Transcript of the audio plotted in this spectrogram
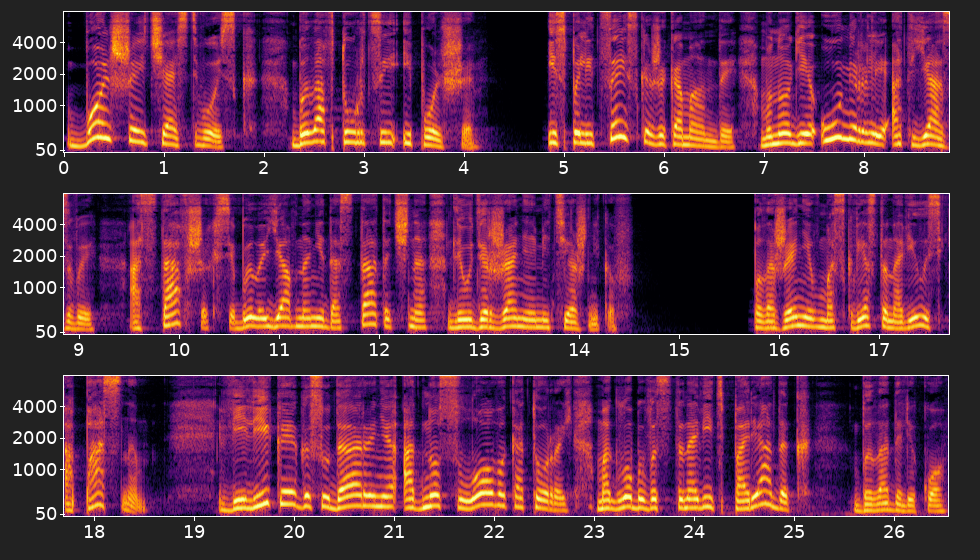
Большая часть войск была в Турции и Польше. Из полицейской же команды многие умерли от язвы, оставшихся было явно недостаточно для удержания мятежников. Положение в Москве становилось опасным. Великая государыня, одно слово которой могло бы восстановить порядок, была далеко.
